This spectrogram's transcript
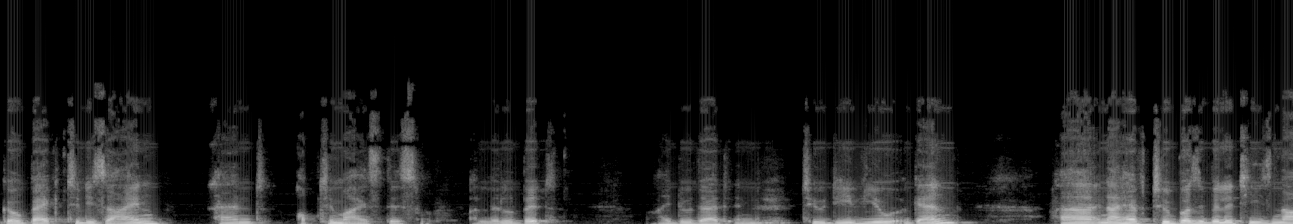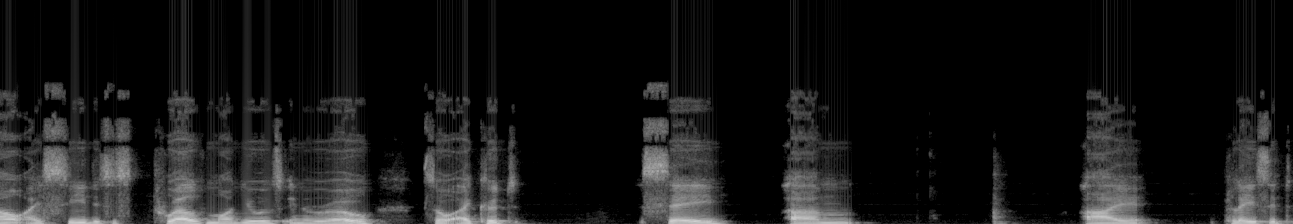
go back to design and optimize this a little bit. I do that in 2D view again. Uh, and I have two possibilities now. I see this is 12 modules in a row. So I could say um, I place it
